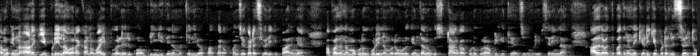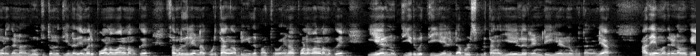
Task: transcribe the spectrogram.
நமக்கு நாளைக்கு எப்படிலாம் வரக்கான வாய்ப்புகள் இருக்கும் அப்படிங்கிறது நம்ம தெளிவாக பார்க்குறோம். கொஞ்சம் கடைசி வரைக்கும் பாருங்கள் அப்போ தான் நம்ம கொடுக்கக்கூடிய நம்பர் உங்களுக்கு எந்த அளவுக்கு ஸ்ட்ராங்காக கொடுக்குறோம் அப்படிங்கிறது தெரிஞ்சுக்க முடியும். சரிங்களா? அதில் வந்து பார்த்தீங்கன்னா இன்றைக்கி கிடைக்கப்பட்ட ரிசல்ட் உங்களுக்கு என்ன? நூற்றி தொண்ணூற்றி ஏழு. அதே மாதிரி போன வாரம் நமக்கு சமிருதியில் என்ன கொடுத்தாங்க அப்படிங்கிறத பார்த்துருவோம். ஏன்னா போன வாரம் நமக்கு ஏழ்நூற்றி இருபத்தி ஏழு டபுள்ஸ் கொடுத்தாங்க. ஏழு ரெண்டு ஏழுன்னு கொடுத்தாங்க இல்லையா? அதே மாதிரி நமக்கு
